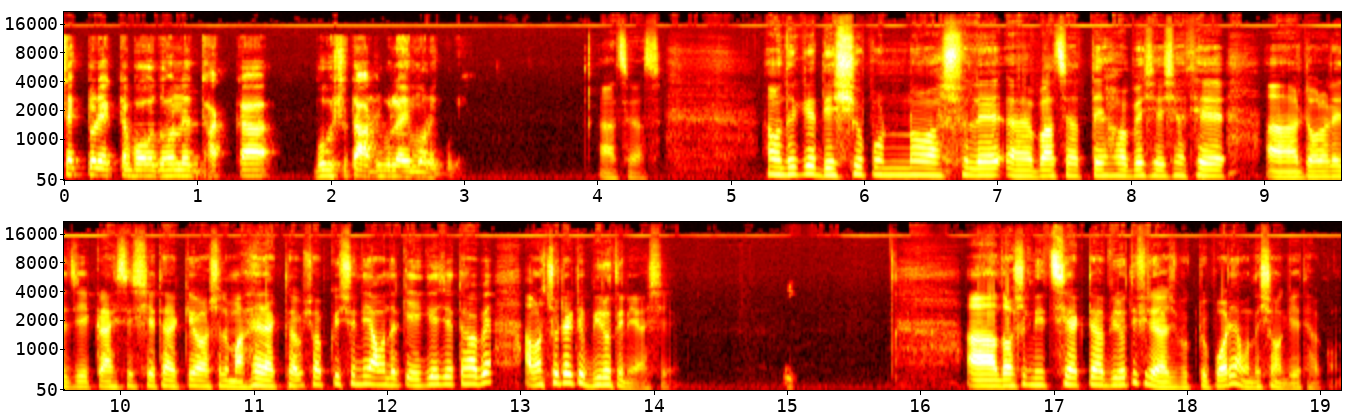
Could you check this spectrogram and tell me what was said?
সেক্টরে একটা বড় ধরনের ধাক্কা ভবিষ্যতে আসবে বলে আমি মনে করি। আচ্ছা আচ্ছা। আমাদেরকে দেশীয় পণ্য আসলে বাঁচাতে হবে, সেই সাথে ডলারের যে ক্রাইসিস সেটাকেও আসলে মাথায় রাখতে হবে। সব কিছু নিয়ে আমাদেরকে এগিয়ে যেতে হবে। আমরা ছোটো একটা বিরতি নিয়ে আসি। দর্শক, নিচ্ছে একটা বিরতি, ফিরে আসব একটু পরে। আমাদের সঙ্গেই থাকুন।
